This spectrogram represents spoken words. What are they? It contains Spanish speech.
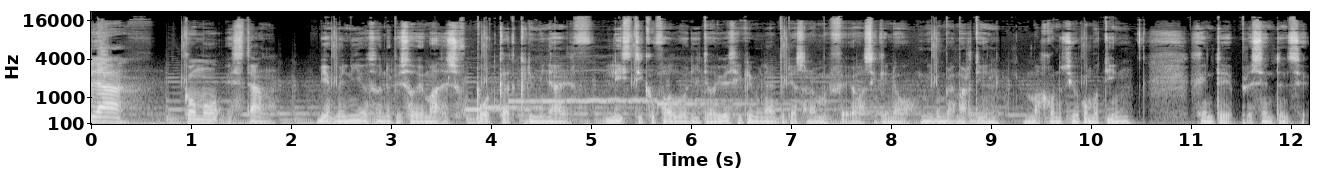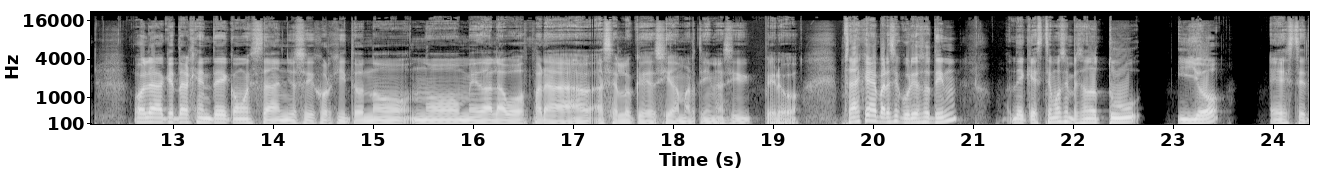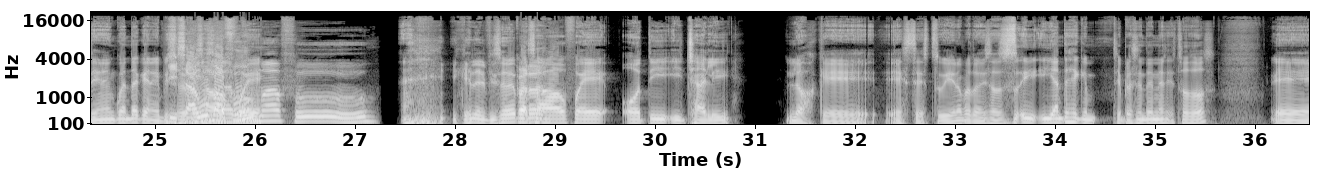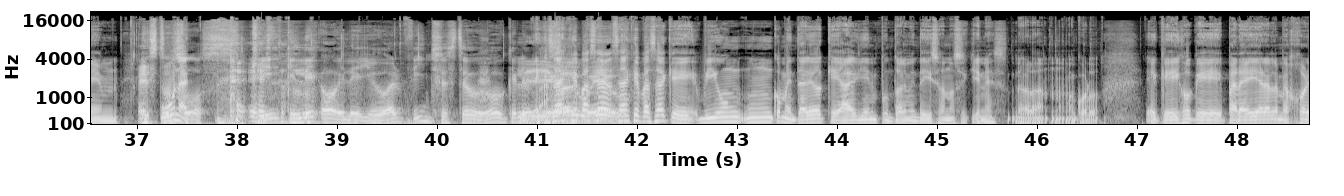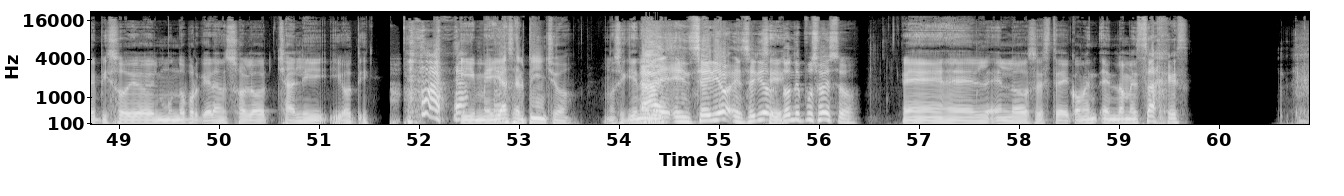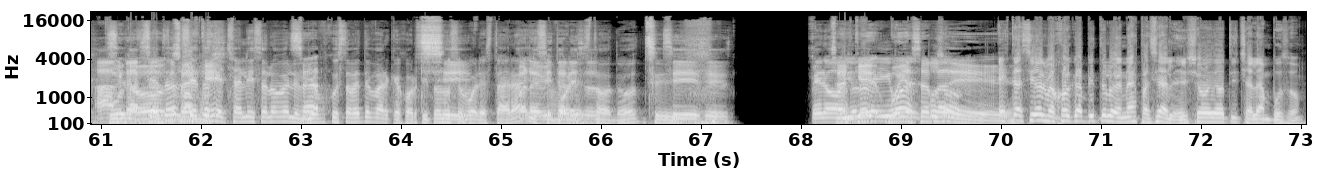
Hola, ¿cómo están? Bienvenidos a un episodio más de su podcast criminal lístico favorito. Yo voy a decir criminal, pero ya suena muy feo, así que no. Mi nombre es Martín, más conocido como Tim. Gente, preséntense. Hola, ¿qué tal gente? ¿Cómo están? Yo soy Jorgito. No, no me da la voz para hacer lo que decía Martín, así, pero... ¿Sabes qué me parece curioso, Tim? De que estemos empezando tú y yo, este, teniendo en cuenta que en el episodio pasado Mafu. fue... Y que en el episodio Perdón. pasado fue Oti y Chali los que este, estuvieron protagonizando. Y, y antes de que se presenten estos dos, eh, Estos una- dos. ¿Qué, qué le, oh, le llegó al pincho este huevón? ¿Qué le Le ¿Sabes qué pasa? huevo. ¿Sabes qué pasa? Que vi un, un comentario que alguien puntualmente hizo, no sé quién es, la verdad, no me acuerdo, eh, que dijo que para ella era el mejor episodio del mundo porque eran solo Charlie y Oti. y me llegas al pincho. No sé quién Ah, es. ¿en serio? ¿En serio? Sí. ¿Dónde puso eso? En, el- en los este comen- en los mensajes. Ah, Puta, Siento, ¿sabes siento que Charlie solo me lo O sea, envió justamente para que Jorgito no se molestara y se molestó, eso. ¿no? Sí. Sí, sí. Pero ¿Saben yo qué? lo leí Voy a hacer la puso, de... Este ha sido el mejor capítulo de Nada Espacial. El show de Oti Chalán puso.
